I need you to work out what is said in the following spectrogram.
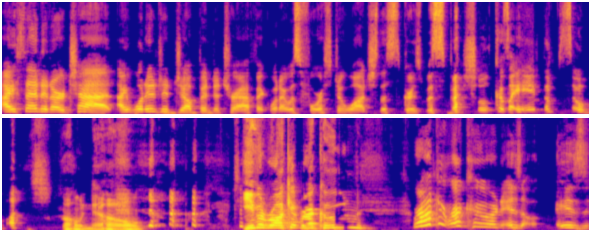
I said in our chat I wanted to jump into traffic when I was forced to watch this Christmas special because I hate them so much. Oh no. Even Rocket Raccoon? Rocket Raccoon is is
